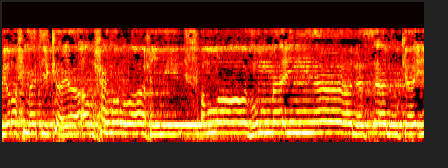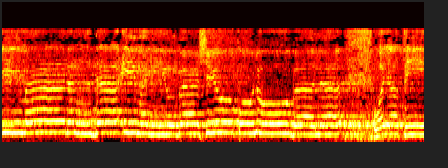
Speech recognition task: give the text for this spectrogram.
برحمتك يا أرحم تزغ قلوبنا ويقين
